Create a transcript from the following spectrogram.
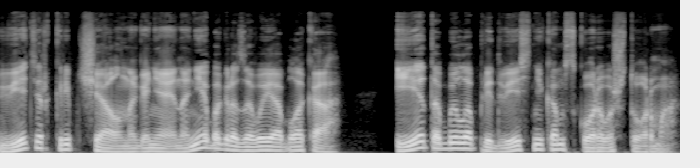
Ветер крепчал, нагоняя на небо грозовые облака, и это было предвестником скорого шторма.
